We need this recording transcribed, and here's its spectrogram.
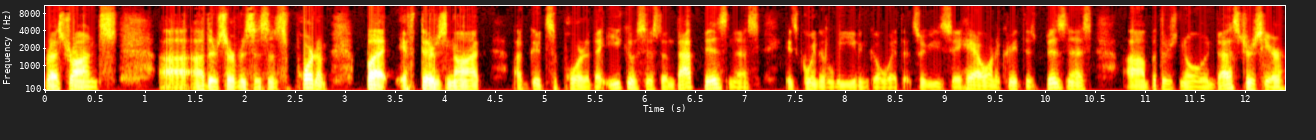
restaurants, uh, other services to support them. But if there's not a good support of that ecosystem, that business is going to leave and go with it. So if you say, "Hey, I want to create this business, uh, but there's no investors here,"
